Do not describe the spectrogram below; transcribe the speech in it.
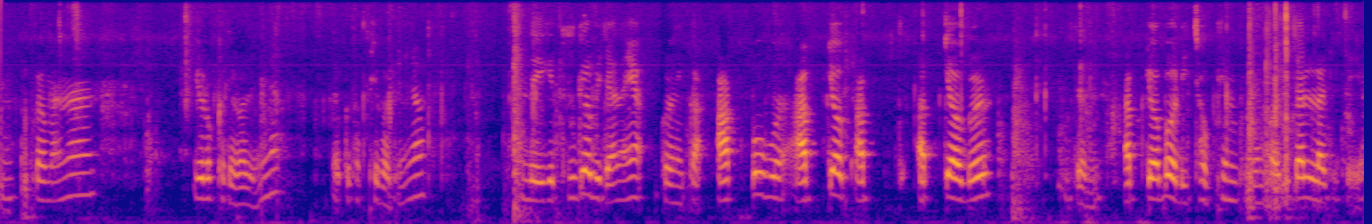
음, 그러면은 이렇게 되거든요. 이렇게 접히거든요. 근데 이게 두 겹이잖아요. 그러니까 앞부분, 앞겹, 앞, 앞겹을, 이제 앞겹을 이 접힌 부분까지 잘라주세요.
